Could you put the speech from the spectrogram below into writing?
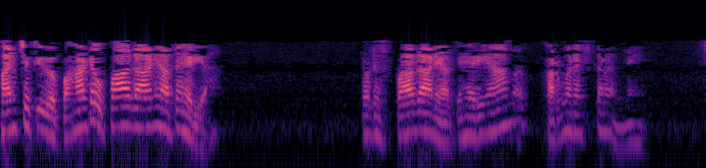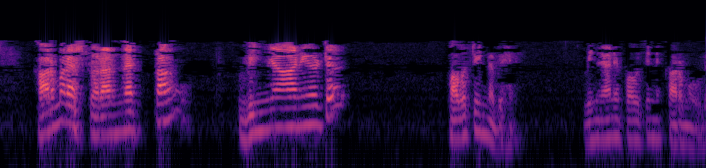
පංචකිව පහට උපාදානිය අතහැරියා. එතකොට උපාදානිය අතහැරියාම කර්ම රැස් කරන්නේ නැහැ. කර්ම රැස් කරන්නේ නැත්නම් විඥාණයට පවතින්න බෑ. විඥාණය පවතින්නේ කර්ම උඩ.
